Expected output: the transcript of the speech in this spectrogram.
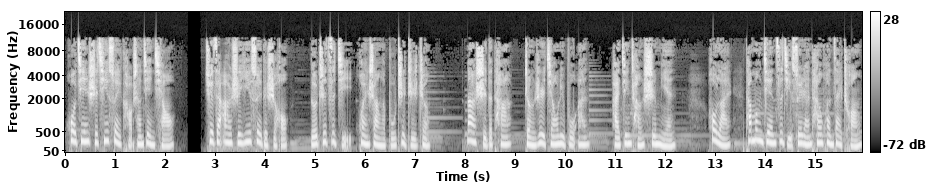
霍金十七岁考上剑桥，却在二十一岁的时候。得知自己患上了不治之症，那时的他整日焦虑不安，还经常失眠。后来，他梦见自己虽然瘫痪在床，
